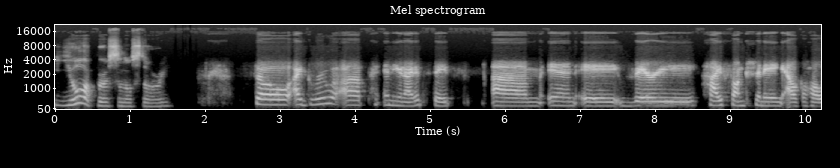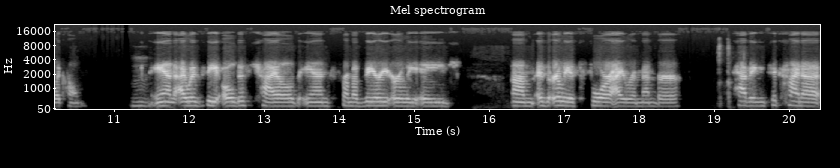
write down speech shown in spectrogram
your personal story? So, I grew up in the United States um, in a very high functioning alcoholic home. Mm. And I was the oldest child, and from a very early age, um, as early as four, I remember having to kind of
